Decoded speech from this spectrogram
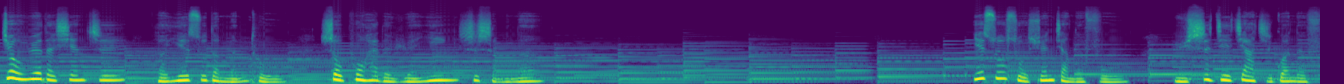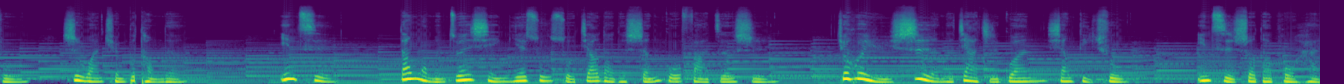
旧约的先知和耶稣的门徒受迫害的原因是什么呢？耶稣所宣讲的福与世界价值观的福是完全不同的，因此，当我们遵行耶稣所教导的神国法则时，就会与世人的价值观相抵触。因此受到迫害，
